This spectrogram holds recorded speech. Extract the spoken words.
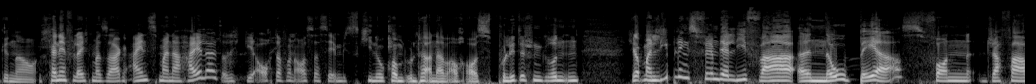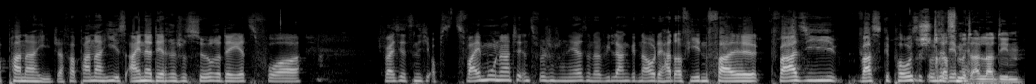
Genau. Ich kann ja vielleicht mal sagen, eins meiner Highlights, also ich gehe auch davon aus, dass er ins Kino kommt, unter anderem auch aus politischen Gründen. Ich glaube, mein Lieblingsfilm, der lief, war äh, No Bears von Jafar Panahi. Jafar Panahi ist einer der Regisseure, der jetzt vor, ich weiß jetzt nicht, ob es zwei Monate inzwischen schon her sind oder wie lange genau, der hat auf jeden Fall quasi was gepostet. Stress unter dem, mit Aladdin.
